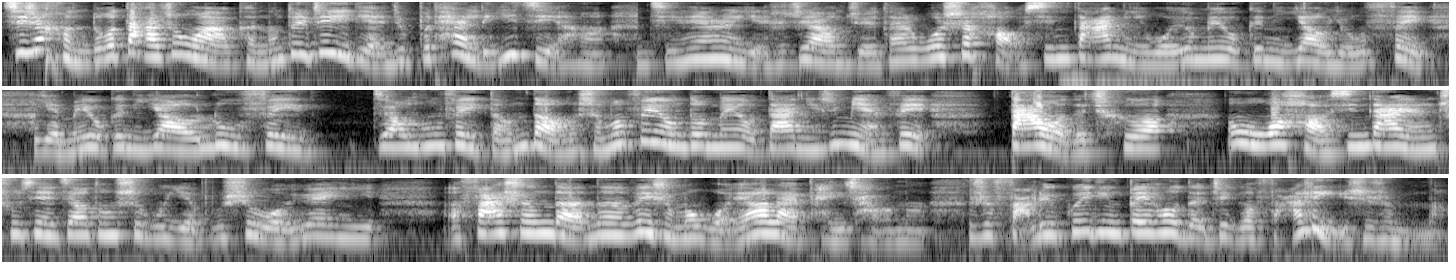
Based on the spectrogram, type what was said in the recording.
其实很多大众啊，可能对这一点就不太理解哈。秦先生也是这样觉得，他说我是好心搭你，我又没有跟你要油费，也没有跟你要路费、交通费等等，什么费用都没有搭，你是免费搭我的车，那我好心搭人，出现交通事故也不是我愿意呃发生的，那为什么我要来赔偿呢？就是法律规定背后的这个法理是什么呢？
